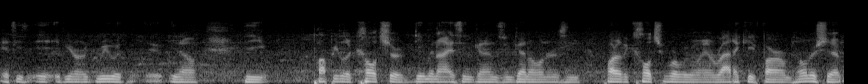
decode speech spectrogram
if you if you don't agree with you know the popular culture of demonizing guns and gun owners and part of the culture where we want to eradicate firearms ownership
